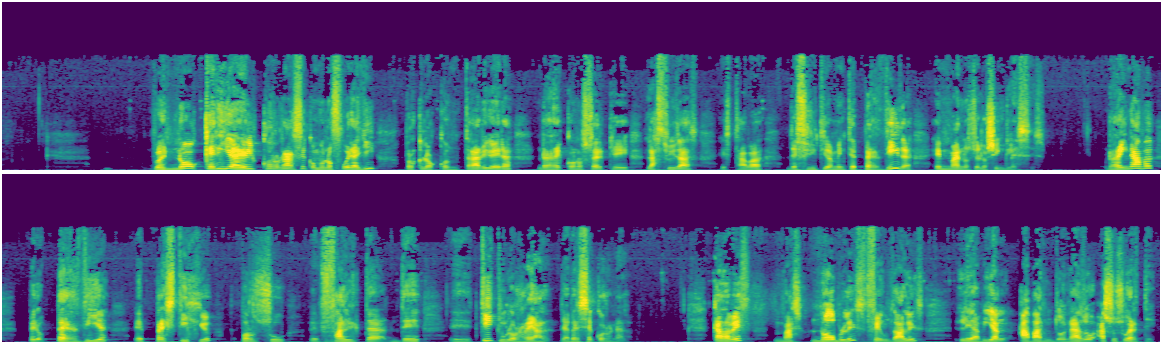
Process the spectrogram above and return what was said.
pues no quería él coronarse como no fuera allí, porque lo contrario era reconocer que la ciudad estaba definitivamente perdida en manos de los ingleses. Reinaba, pero perdía eh, prestigio por su eh, falta de eh, título real, de haberse coronado. Cada vez más nobles feudales le habían abandonado a su suerte,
